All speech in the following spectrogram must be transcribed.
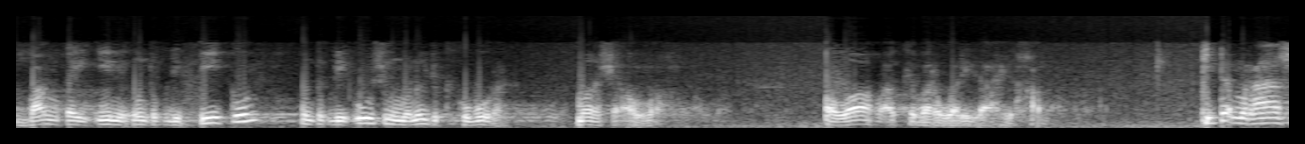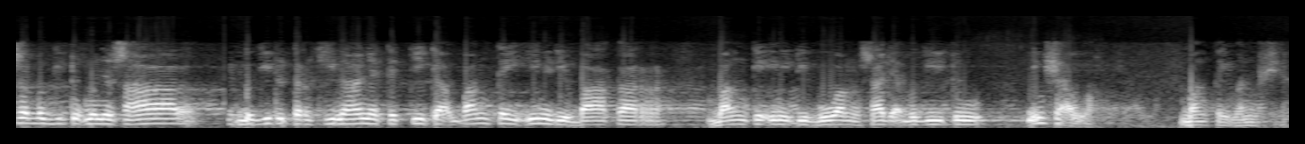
bangkai ini untuk dipikul untuk diusung menuju ke kuburan. Masya Allah Allahu Akbar walillahil hamd. Kita merasa begitu menyesal, begitu terhinanya ketika bangkai ini dibakar, bangkai ini dibuang saja begitu. Insya Allah, bangkai manusia.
